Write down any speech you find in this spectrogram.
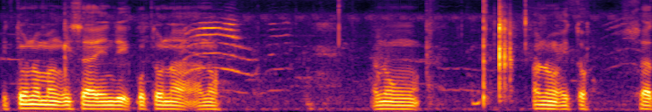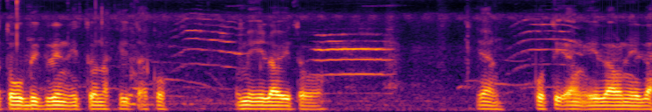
ito namang isa hindi ko to na ano anong ano ito? Sa tubig rin ito nakita ko. Umiilaw ito yan puti ang ilaw nila.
